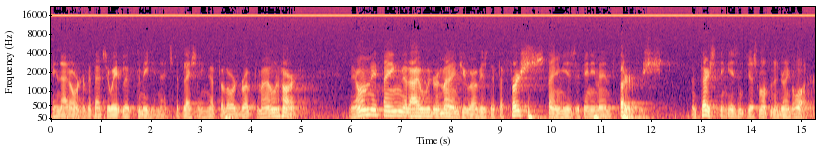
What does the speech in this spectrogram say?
in that order, but that's the way it looked to me, and that's the blessing that the Lord broke to my own heart. The only thing that I would remind you of is that the first thing is if any man thirsts, And thirsting isn't just wanting to drink water.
